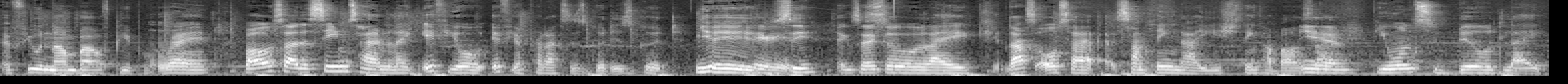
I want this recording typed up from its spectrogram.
a few number of people. Right. But also at the same time, like if your if your product is good, is good. Yeah, yeah, yeah. See, exactly. So like that's also something that you should think about. that Yeah. if you want to build like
